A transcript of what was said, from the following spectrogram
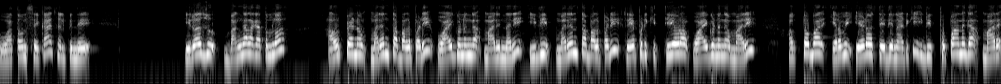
వాతావరణ శాఖ తెలిపింది. ఈరోజు బంగాళాఖాతంలో అల్పపీడనం మరింత బలపడి వాయుగుణంగా మారిందని ఇది మరింత బలపడి రేపటికి తీవ్ర వాయుగుణంగా మారి అక్టోబర్ ఇరవై ఏడవ తేదీ నాటికి ఇది తుపానుగా మారే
